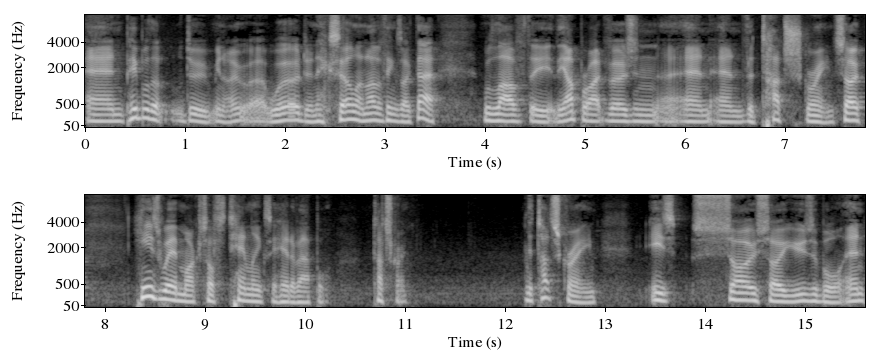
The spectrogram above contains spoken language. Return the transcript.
And people that do, you know, uh, Word and Excel and other things like that will love the the upright version and and the touch screen. So here's where Microsoft's 10 links ahead of Apple. Touchscreen. The touchscreen is so so usable and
